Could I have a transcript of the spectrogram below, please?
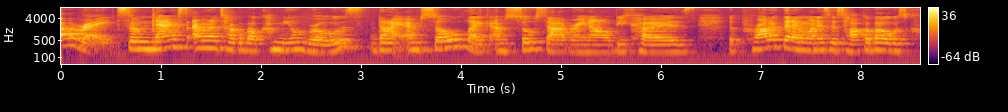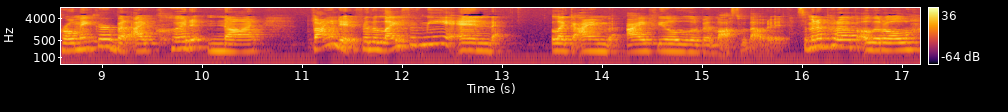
All right, so next I wanna talk about Camille Rose. That I'm so like, I'm so sad right now because the product that I wanted to talk about was Curl Maker, but I could not find it for the life of me and like I'm I feel a little bit lost without it. So I'm gonna put up a little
